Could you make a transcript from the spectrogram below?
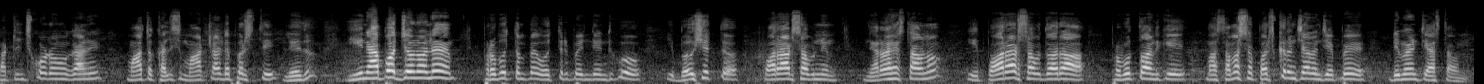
పట్టించుకోవడం కానీ మాతో కలిసి మాట్లాడే పరిస్థితి లేదు. ఈ నేపథ్యంలోనే ప్రభుత్వంపై ఒత్తిడి పెంచేందుకు ఈ భవిష్యత్ పోరాట సభని నిర్వహిస్తాను ఈ పోరాట సభ ద్వారా ప్రభుత్వానికి మా సమస్య పరిష్కరించాలని చెప్పి డిమాండ్ చేస్తా ఉన్నాం.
